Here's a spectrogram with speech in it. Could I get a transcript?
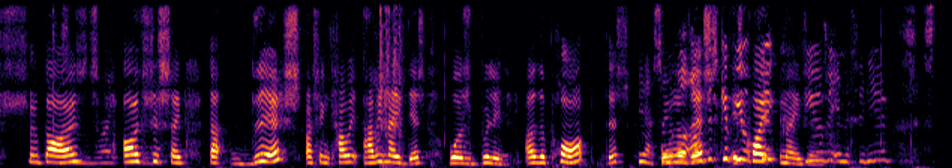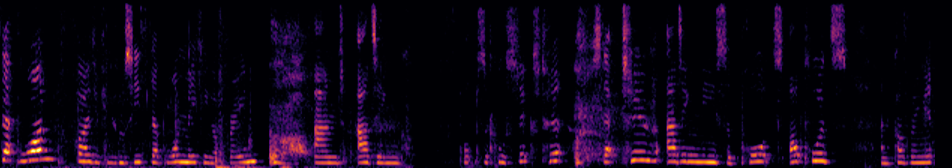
So guys, Right I was just saying that this, I think how it how he made this was brilliant. Uh, the pop, this, Yeah, so all I'll, of I'll this just give you a quite quick amazing. view of it in this video. Step one, guys, if you can see, step one, making a frame and adding popsicle sticks to it. Step two, adding the supports upwards and covering it.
